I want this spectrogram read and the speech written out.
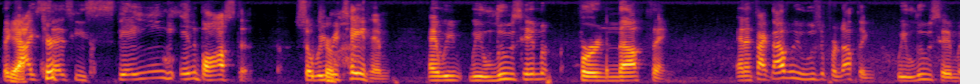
The Yeah, guy sure. says he's staying in Boston, so we True. retain him, and we we lose him for nothing. And in fact, not only lose him for nothing, we lose him.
